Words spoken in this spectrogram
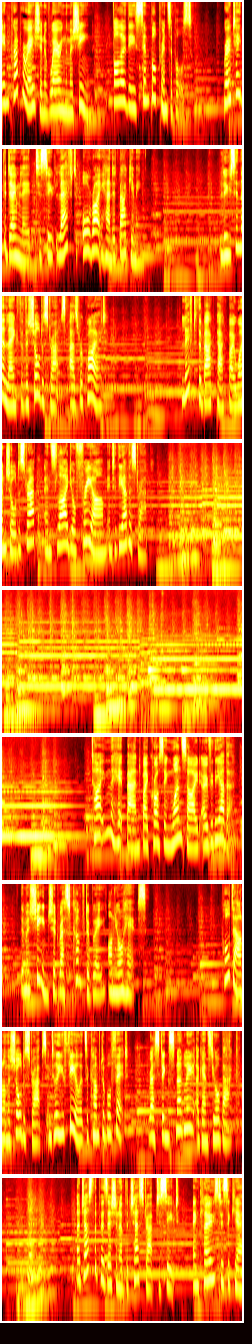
In preparation of wearing the machine, follow these simple principles. Rotate the dome lid to suit left or right handed vacuuming. Loosen the length of the shoulder straps as required. Lift the backpack by one shoulder strap and slide your free arm into the other strap. Tighten the hip band by crossing one side over the other. The machine should rest comfortably on your hips. Pull down on the shoulder straps until you feel it's a comfortable fit, resting snugly against your back. Adjust the position of the chest strap to suit and close to secure.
